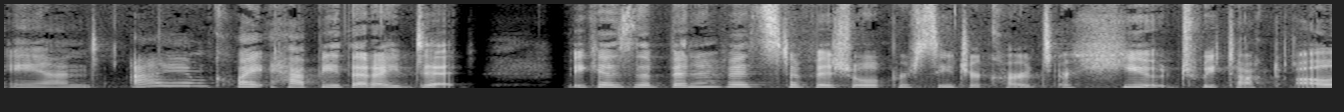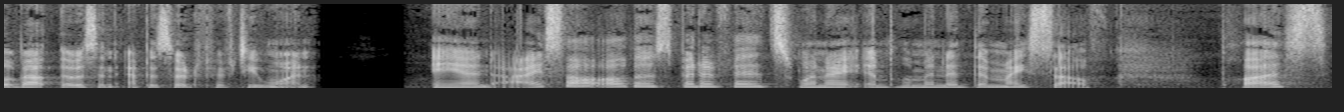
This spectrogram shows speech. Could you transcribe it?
and I am quite happy that I did because the benefits to visual procedure cards are huge. We talked all about those in episode 51. And I saw all those benefits when I implemented them myself. Plus,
